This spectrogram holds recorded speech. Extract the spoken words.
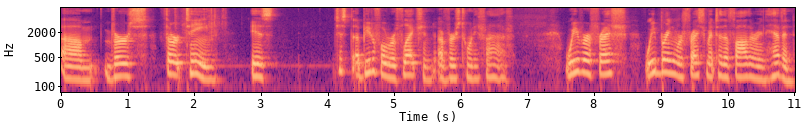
um, verse 13 is just a beautiful reflection of verse 25? We refresh, we bring refreshment to the Father in heaven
